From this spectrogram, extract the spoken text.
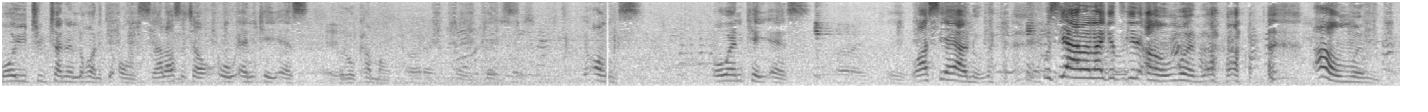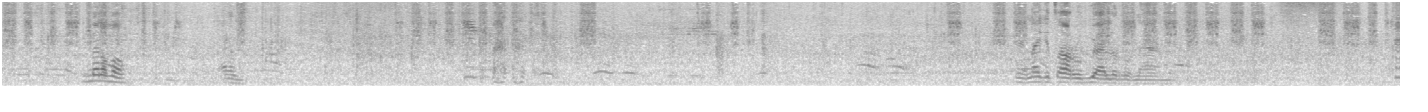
Mo YouTube channel le gone ke Onks. Hala se cha O N K S. It will come out. Alright. Oh, thanks. Ke Onks. O N K S. wasu yaya no wasu yara na get gini aw man. Aw man. Mela mo. Um nna ke tsa robiwa le rona yana a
